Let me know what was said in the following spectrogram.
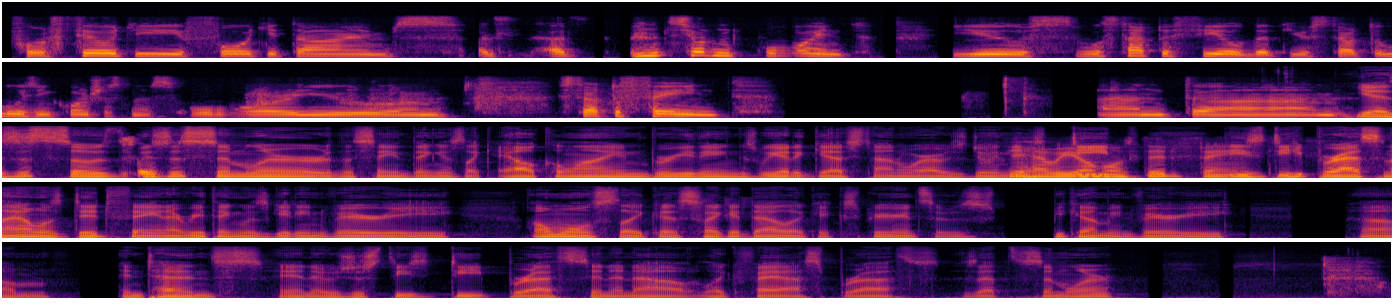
for 30 40 times at, at a certain point you will start to feel that you start to losing consciousness or you um, start to faint and um, Yeah, is this so? Is, So- is this similar or the same thing as like alkaline breathing? Because we had a guest on where I was doing Yeah, we deep, almost did faint. these deep breaths, and I almost did faint. Everything was getting very, almost like a psychedelic experience. It was becoming very um, intense, and it was just these deep breaths in and out, like fast breaths. Is that similar?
